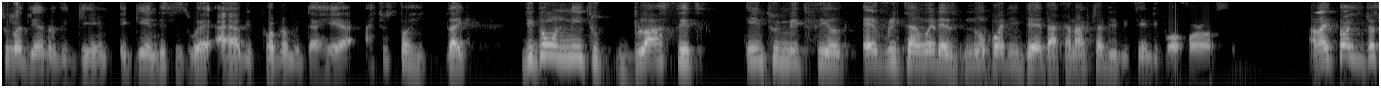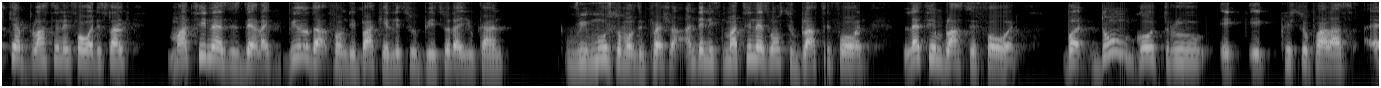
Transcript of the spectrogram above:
towards the end of the game. Again, this is where I have a problem with De Gea. I just thought he like you don't need to blast it into midfield every time when there's nobody there that can actually retain the ball for us. And I thought he just kept blasting it forward. It's like Martinez is there, like build out from the back a little bit so that you can remove some of the pressure. And then if Martinez wants to blast it forward, let him blast it forward. But don't go through a, a Crystal Palace uh,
